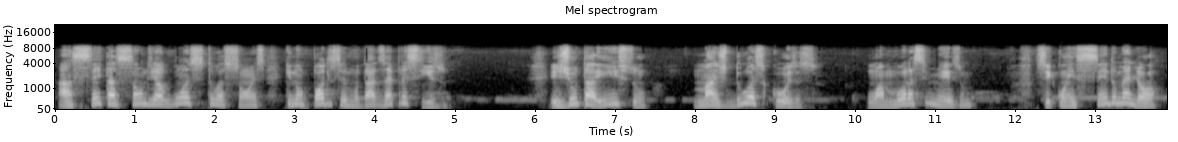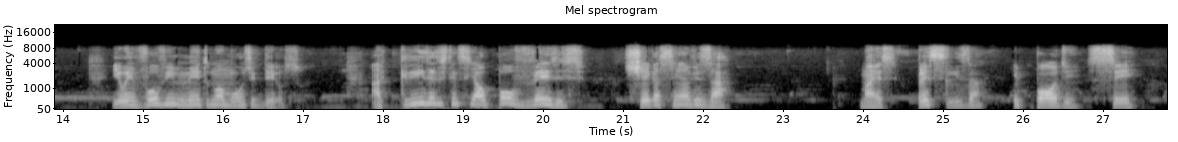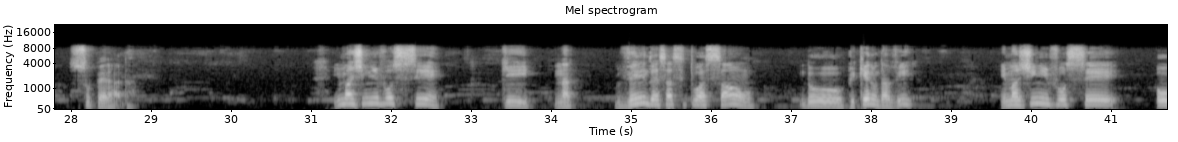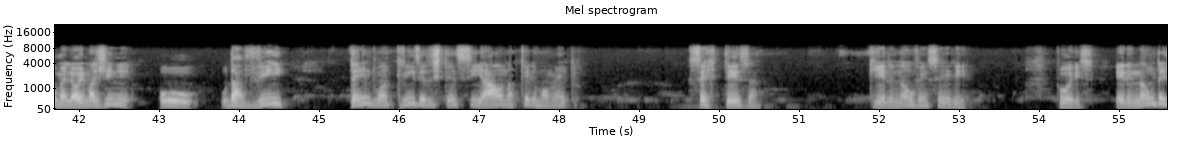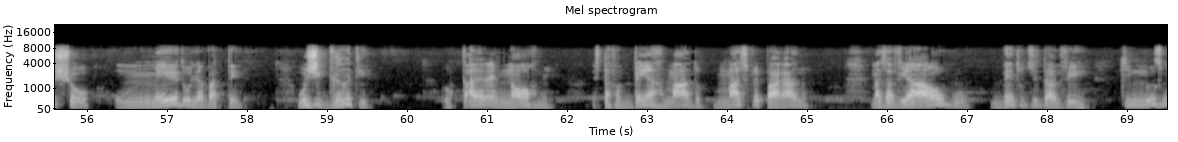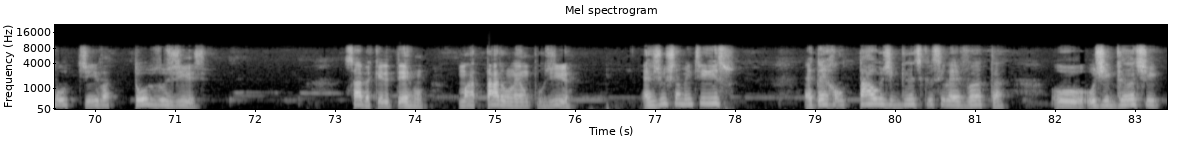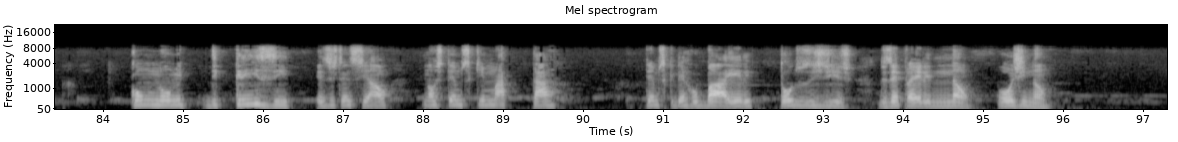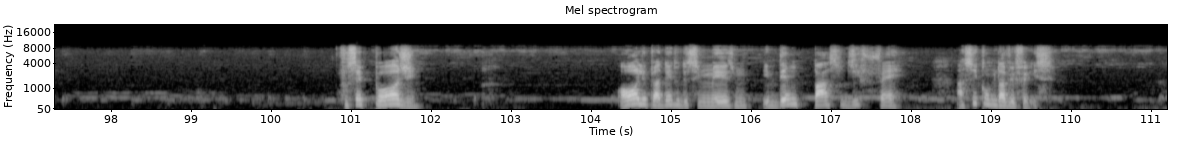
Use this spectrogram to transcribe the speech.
a aceitação de algumas situações que não podem ser mudadas é preciso. E junto a isso, mais duas coisas: o amor a si mesmo, se conhecendo melhor, e o envolvimento no amor de Deus. A crise existencial por vezes chega sem avisar, mas precisa e pode ser superada. Imagine você que na, vendo essa situação do pequeno Davi, imagine você, ou melhor, imagine o, o Davi tendo uma crise existencial naquele momento, certeza que ele não venceria, pois ele não deixou o medo lhe abater. O gigante, o cara era enorme, estava bem armado, mais preparado, mas havia algo dentro de Davi que nos motiva todos os dias. Sabe aquele termo matar um leão por dia? É justamente isso. É derrotar o gigante que se levanta o, o gigante com o nome de crise existencial, nós temos que matar, temos que derrubar ele todos os dias, dizer para ele não, hoje não. Você pode. Olhe para dentro de si mesmo e dê um passo de fé, assim como Davi fez.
